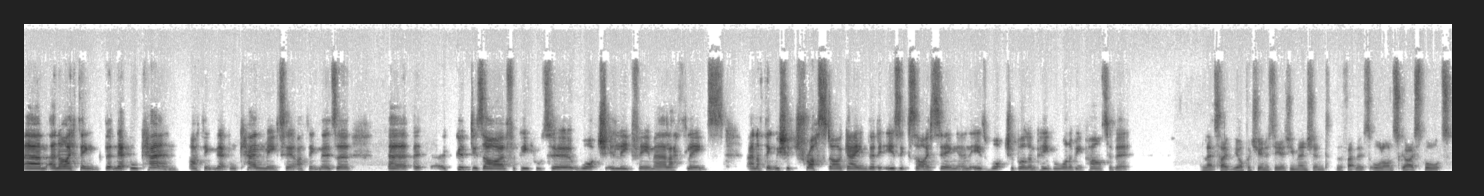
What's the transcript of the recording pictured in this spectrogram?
Um, and I think that netball can. I think netball can meet it. I think there's a, a, a, good desire for people to watch elite female athletes. And I think we should trust our game that it is exciting and is watchable and people want to be part of it. And let's hope the opportunity, as you mentioned, the fact that it's all on Sky Sports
